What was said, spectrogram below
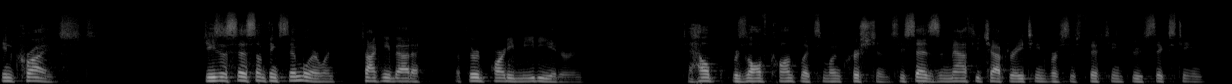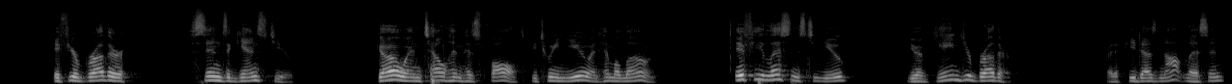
in Christ. Jesus says something similar when talking about a, a third party mediator to help resolve conflicts among Christians. He says in Matthew chapter 18, verses 15 through 16 If your brother sins against you, go and tell him his fault between you and him alone. If he listens to you, you have gained your brother. But if he does not listen,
